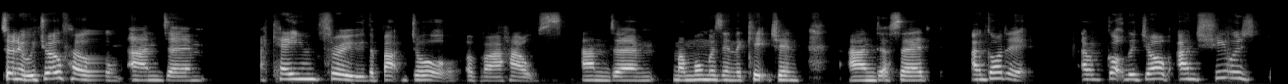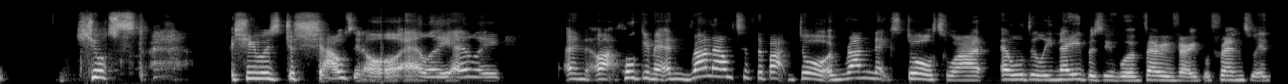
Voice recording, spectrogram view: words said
so anyway, we drove home and um, I came through the back door of our house and um, my mum was in the kitchen and I said, I got it. I've got the job. And she was just she was just shouting, "Oh, Ellie, Ellie!" and like hugging me, and ran out of the back door and ran next door to our elderly neighbours who were very, very good friends with,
